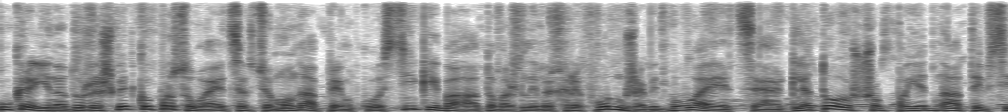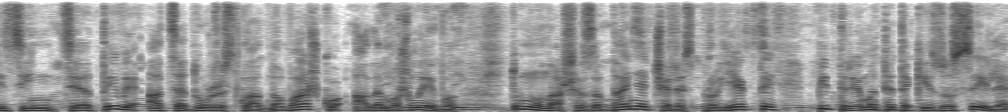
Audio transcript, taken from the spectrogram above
Україна дуже швидко просувається в цьому напрямку. Стільки багато важливих реформ вже відбувається для того, щоб поєднати всі ці ініціативи. А це дуже складно важко, але можливо. Тому наше завдання через проєкти підтримати такі зусилля.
